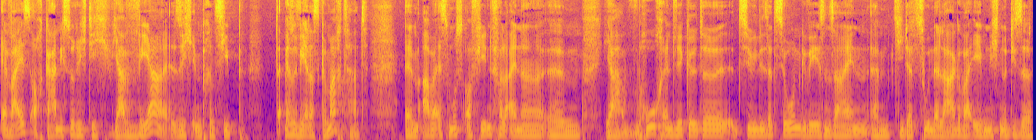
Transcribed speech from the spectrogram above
er weiß auch gar nicht so richtig, ja, wer sich im Prinzip also wer das gemacht hat. Ähm, aber es muss auf jeden Fall eine ähm, ja, hochentwickelte Zivilisation gewesen sein, ähm, die dazu in der Lage war, eben nicht nur diese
